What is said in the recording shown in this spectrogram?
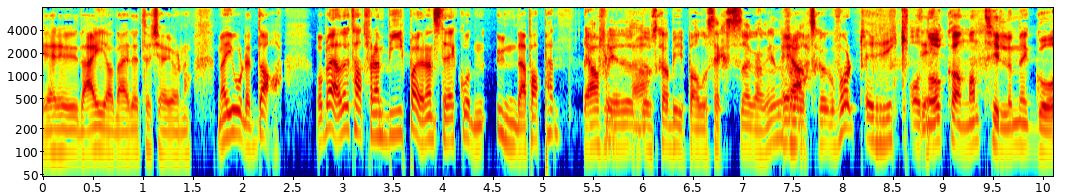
Er du Nei, ja, nei, det tør ikke jeg gjøre nå. Men jeg gjorde det da, og ble aldri tatt, for den beepa jo den strekkoden under pappen. Ja, fordi du skal bipe alle seks av gangen for Ja. at det skal gå fort. Riktig. Og nå kan man til og med gå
